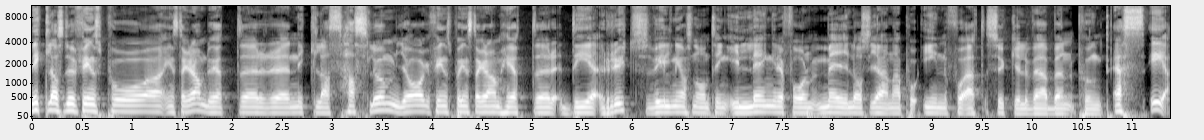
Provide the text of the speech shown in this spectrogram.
Niklas, du finns på Instagram. Du heter eh, Niklas Hasslum. Jag finns på Instagram, heter drytz. Vill ni oss någonting i längre form, mejla oss gärna på info.cykelwebben.se.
